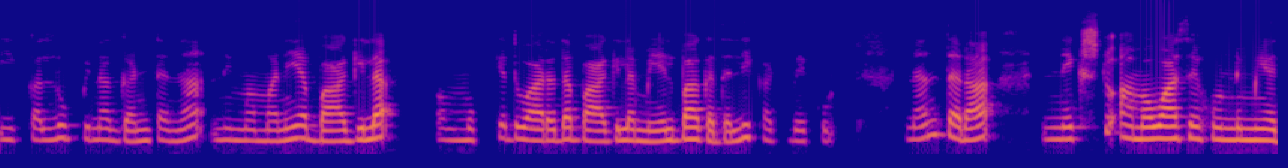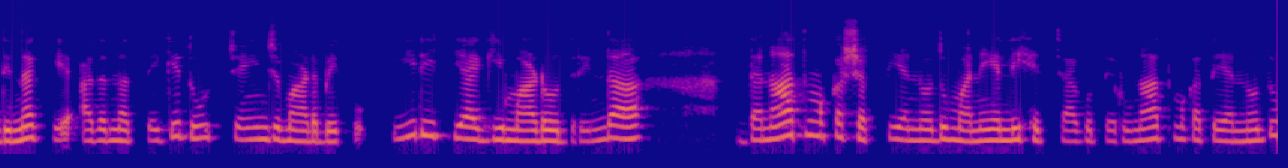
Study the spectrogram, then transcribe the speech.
ಈ ಕಲ್ಲುಪ್ಪಿನ ಗಂಟನ್ನು ನಿಮ್ಮ ಮನೆಯ ಬಾಗಿಲ ಮುಖ್ಯ ದ್ವಾರದ ಬಾಗಿಲ ಮೇಲ್ಭಾಗದಲ್ಲಿ ಕಟ್ಟಬೇಕು ನಂತರ ನೆಕ್ಸ್ಟ್ ಅಮಾವಾಸ್ಯೆ ಹುಣ್ಣಿಮೆಯ ದಿನಕ್ಕೆ ಅದನ್ನು ತೆಗೆದು ಚೇಂಜ್ ಮಾಡಬೇಕು. ಈ ರೀತಿಯಾಗಿ ಮಾಡೋದ್ರಿಂದ ಧನಾತ್ಮಕ ಶಕ್ತಿ ಅನ್ನೋದು ಮನೆಯಲ್ಲಿ ಹೆಚ್ಚಾಗುತ್ತೆ, ಋಣಾತ್ಮಕತೆ ಅನ್ನೋದು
